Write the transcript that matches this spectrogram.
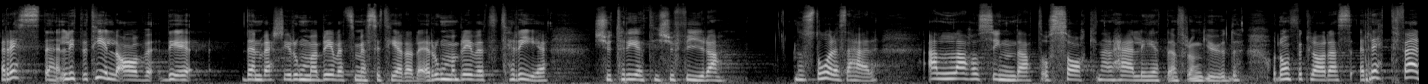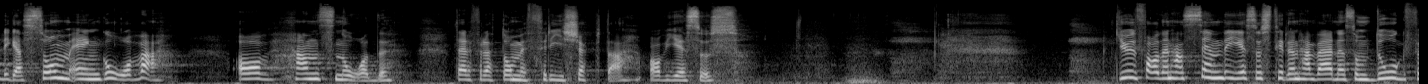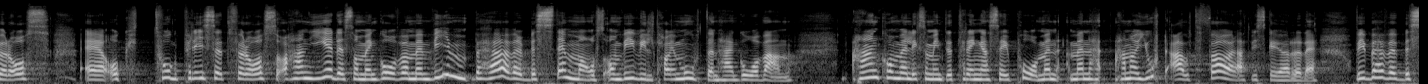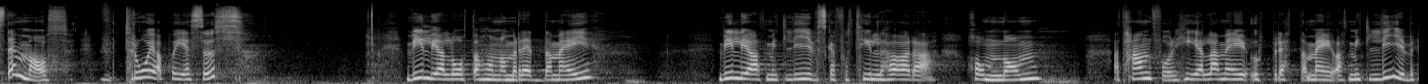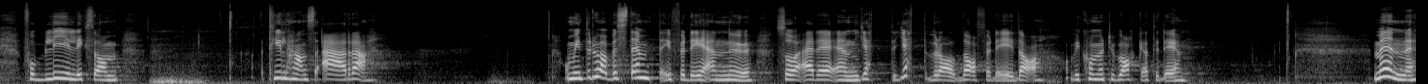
resten, lite till av det, den vers i Romarbrevet som jag citerade, Romarbrevet 3, 23-24. Då står det så här, alla har syndat och saknar härligheten från Gud. Och de förklaras rättfärdiga som en gåva av hans nåd. Därför att de är friköpta av Jesus. Gudfadern han sände Jesus till den här världen som dog för oss eh, och tog priset för oss och han ger det som en gåva. Men vi behöver bestämma oss om vi vill ta emot den här gåvan. Han kommer liksom inte tränga sig på, men, men han har gjort allt för att vi ska göra det. Vi behöver bestämma oss. Tror jag på Jesus? Vill jag låta honom rädda mig? Vill jag att mitt liv ska få tillhöra honom? Att han får hela mig, upprätta mig och att mitt liv får bli liksom till hans ära. Om inte du har bestämt dig för det ännu så är det en jätte, jättebra dag för dig idag. Och vi kommer tillbaka till det. Men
